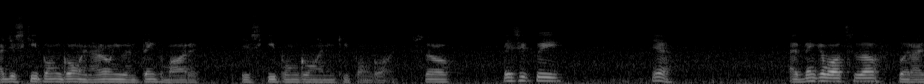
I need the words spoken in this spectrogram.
I just keep on going. I don't even think about it. Just keep on going and keep on going. So basically, yeah. I think about stuff, but I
